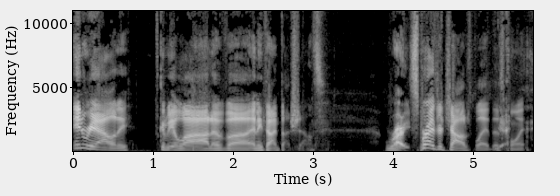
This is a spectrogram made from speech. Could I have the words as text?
In reality, it's going to be a lot of uh, anytime touchdowns. Right. Spreads are child's play at this point.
